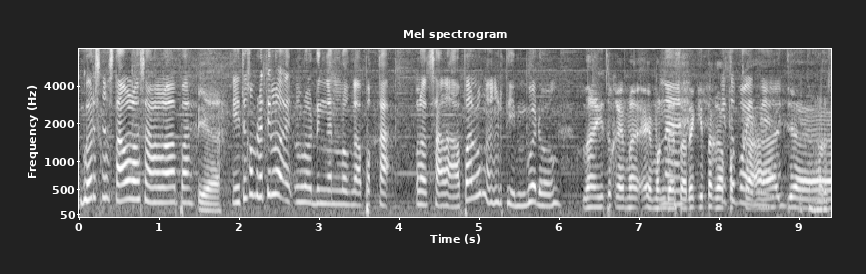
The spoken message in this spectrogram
gue harus ngasih tahu lo salah lo apa. Iya. Ya itu kan berarti lo lo dengan lo nggak peka lo salah apa lo nggak ngertiin gue dong. Lah itu kayak emang, emang Nah, dasarnya kita nggak itu peka poinnya. aja. Itu harus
